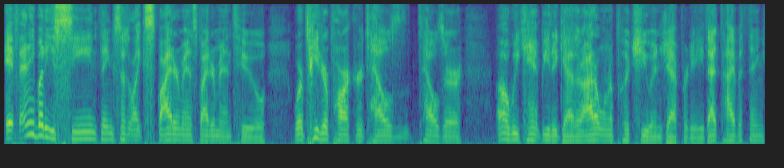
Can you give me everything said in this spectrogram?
if anybody's seen things such like Spider-Man, Spider-Man 2, where Peter Parker tells tells her, "Oh, we can't be together. I don't want to put you in jeopardy." That type of thing.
